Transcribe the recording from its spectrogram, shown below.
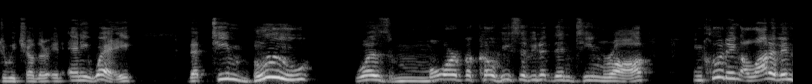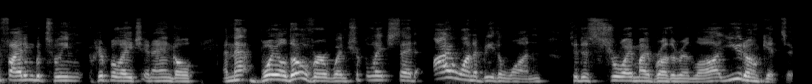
to each other in any way. That Team Blue was more of a cohesive unit than Team Raw, including a lot of infighting between Triple H and Angle. And that boiled over when Triple H said, I want to be the one to destroy my brother in law. You don't get to.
